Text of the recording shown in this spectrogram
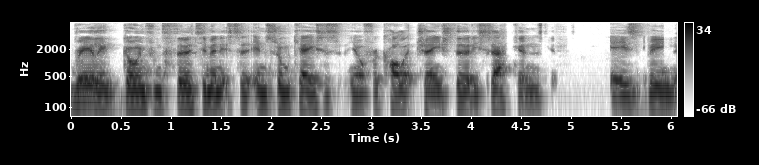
really going from 30 minutes to, in some cases, you know, for a collet change, 30 seconds is been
